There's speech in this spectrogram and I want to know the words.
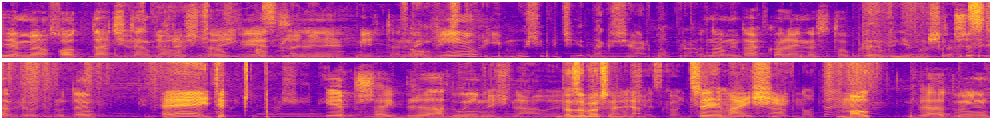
Idziemy mieszać. oddać ten kryształ wiedzy W tej Miltenowi. historii musi być jednak ziarno To prawdy. nam da kolejne 100 bryłek. Pewnie masz rację. 300 bryłek rudy. Hej, ty... Pieprzaj, Bladwin. Do zobaczenia. Trzymaj się. Mok... Bladwin.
